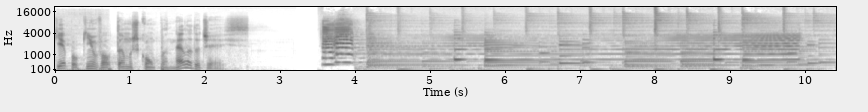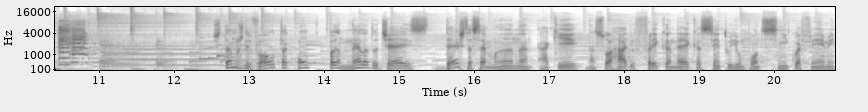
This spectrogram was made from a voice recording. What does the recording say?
Daqui a pouquinho voltamos com Panela do Jazz. Estamos de volta com Panela do Jazz desta semana, aqui na sua rádio Freicaneca 101.5 FM,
